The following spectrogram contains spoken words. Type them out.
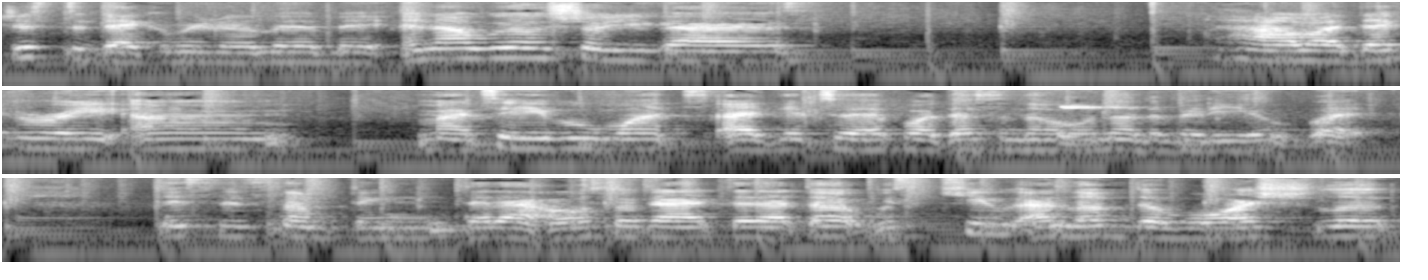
just to decorate it a little bit. And I will show you guys how I decorate um, my table once I get to that part. That's in a whole another video, but this is something that I also got that I thought was cute. I love the wash look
